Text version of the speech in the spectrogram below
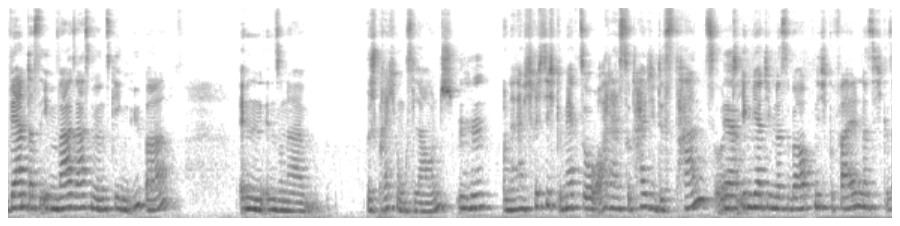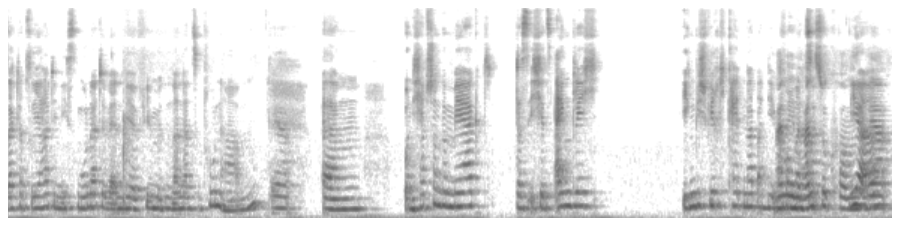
während das eben war, saßen wir uns gegenüber in, in so einer Besprechungslounge. Mhm. Und dann habe ich richtig gemerkt, so, oh, da ist total die Distanz. Und ja. irgendwie hat ihm das überhaupt nicht gefallen, dass ich gesagt habe, so, ja, die nächsten Monate werden wir viel miteinander zu tun haben. Ja. Ähm, und ich habe schon gemerkt, dass ich jetzt eigentlich irgendwie Schwierigkeiten habe, an die Informationen an ihn ranzukommen. Ja. ja.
